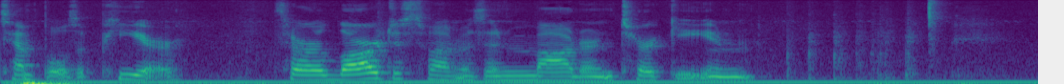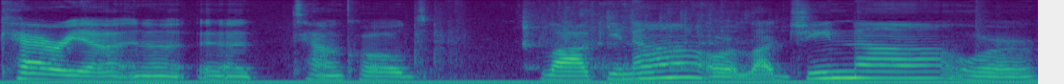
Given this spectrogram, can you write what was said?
temples appear. So our largest one was in modern Turkey in Caria in a in a town called Lagina or Lagina or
